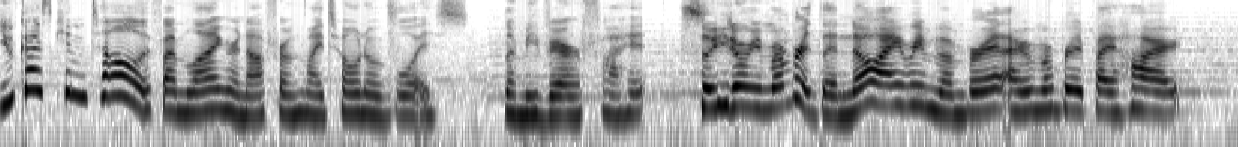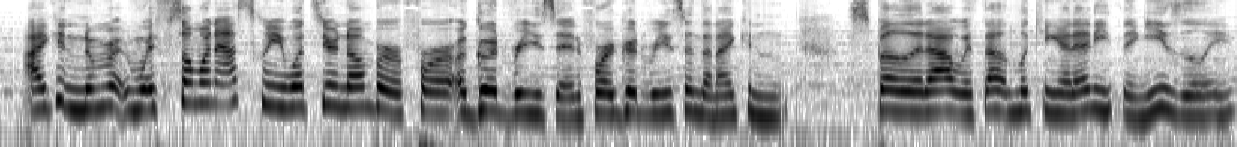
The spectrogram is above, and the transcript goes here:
You guys can tell if I'm lying or not from my tone of voice. Let me verify it. So you don't remember it then? No, I remember it. I remember it by heart. I can number if someone asks me what's your number for a good reason, for a good reason, then I can spell it out without looking at anything easily.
